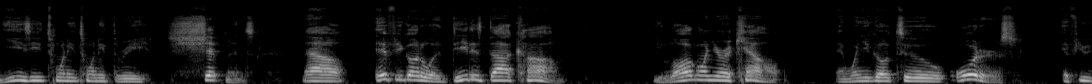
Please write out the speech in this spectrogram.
Yeezy 2023 shipments. Now, if you go to adidas.com, you log on your account, and when you go to orders, if you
